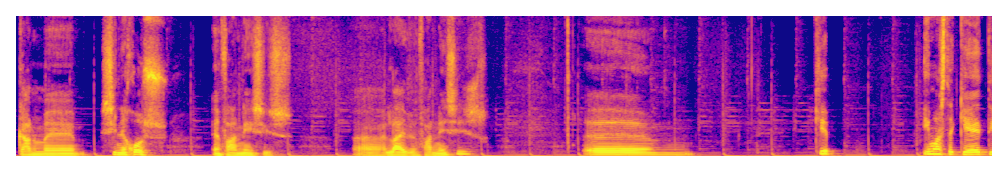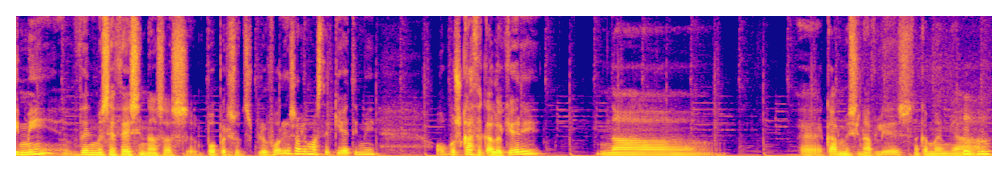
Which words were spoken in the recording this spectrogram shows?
κάνουμε συνεχώς εμφανίσεις, ε, live εμφανίσεις. Ε, και είμαστε και έτοιμοι, δεν είμαι σε θέση να σας πω περισσότερες πληροφορίες, αλλά είμαστε και έτοιμοι όπως κάθε καλοκαίρι να ε, κάνουμε συναυλίες, να κάνουμε μια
